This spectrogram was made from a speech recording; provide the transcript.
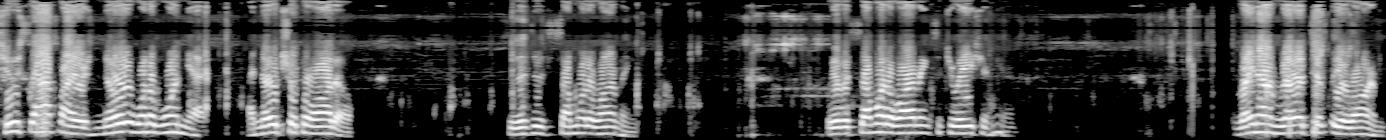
Two Sapphires, no one of one yet, and no triple auto. So this is somewhat alarming. We have a somewhat alarming situation here. Right now I'm relatively alarmed.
